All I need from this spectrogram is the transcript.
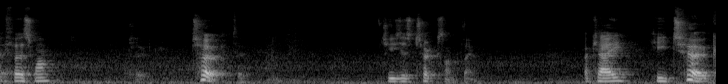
the first one? Took. took. Took. jesus took something. Okay? He took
